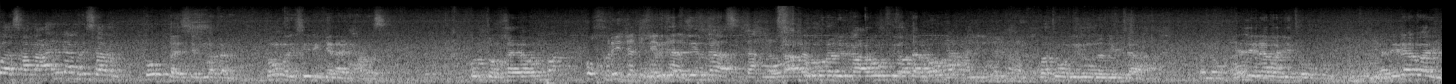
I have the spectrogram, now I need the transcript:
واسمع على الأمر سار فوق تيسير مثلا. ثم رسيرك يلا يلحق كنتم خير أمة؟ أخرجت للناس تأمرون بالمعروف وتنهون عن المنكر. وتؤمنون بالله. يلي نبي توقوا يلي نبي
